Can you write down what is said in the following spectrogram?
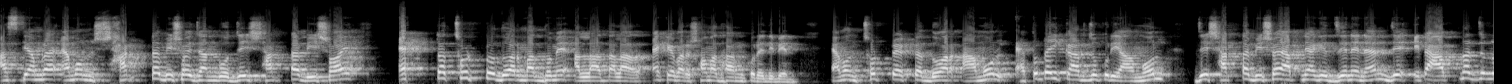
আজকে আমরা এমন ষাটটা বিষয় জানব যে ষাটটা বিষয় একটা ছোট্ট দোয়ার মাধ্যমে আল্লাহ তালা একেবারে সমাধান করে দিবেন। এমন ছোট্ট একটা দোয়ার আমল, এতটাই কার্যকরী আমল, যে সাতটা বিষয় আপনি আগে জেনে নেন যে এটা আপনার জন্য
